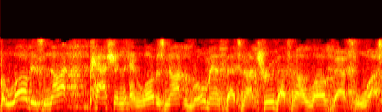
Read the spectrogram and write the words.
But love is not passion and love is not romance. That's not true. That's not love. That's lust.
